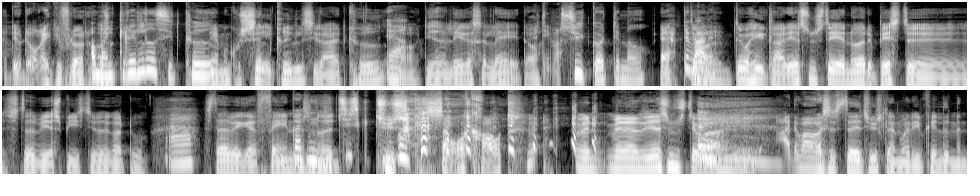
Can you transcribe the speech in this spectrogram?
Ja. Det, det var rigtig flot. og man så, grillede sit kød. ja, man kunne selv grille sit eget kød, Ja. og de havde lækker salat. Og, Det var sygt godt, det mad. ja, det var det. var helt klart. Jeg synes, det er noget af det bedste sted, vi har spist. Jeg ved godt, du Ja, stadigvæk er fan af sådan noget tyske tysk sauerkraut. Men, men altså, jeg synes, det var... Ej, det var også et sted i Tyskland, hvor de grillede, men,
